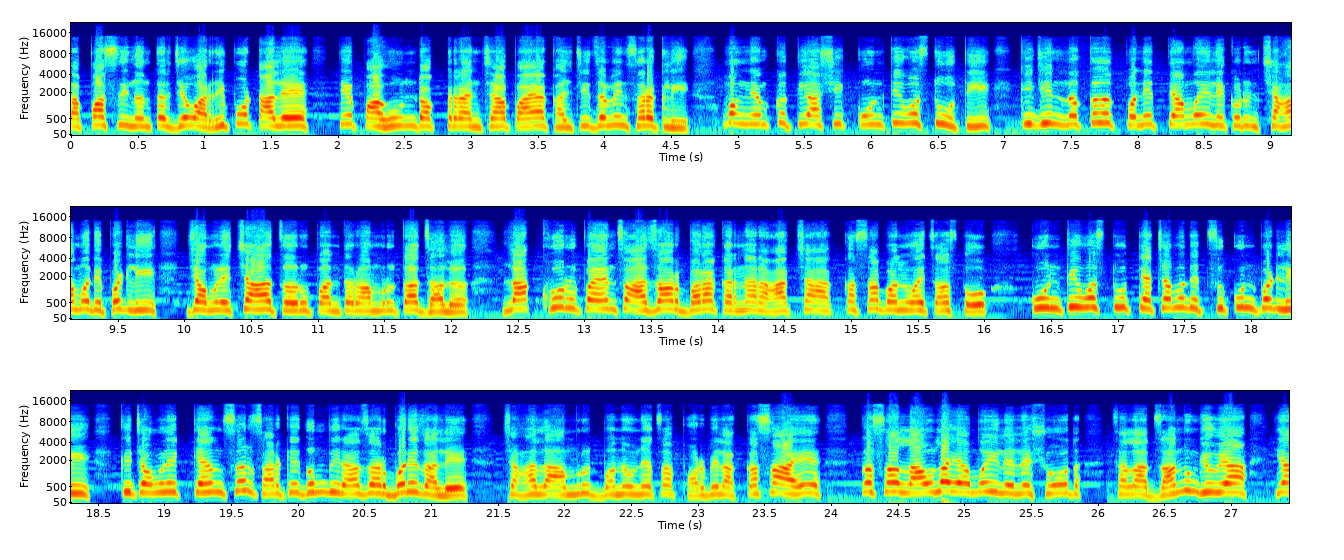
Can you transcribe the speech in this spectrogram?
तपासणीनंतर जेव्हा रिपोर्ट आले ते पाहून डॉक्टरांच्या पायाखालची जमीन सरकली. मग नेमकं ती अशी कोणती वस्तू होती की जी नकळतपणे त्या महिलेकडून चहामध्ये पडली ज्यामुळे चहाचं रूपांतर अमृतात झालं? लाखो रुपयांचा आजार बरा करणारा हा चहा कसा बनवायचा असतो? कोणती वस्तू त्याच्यामध्ये चुकून पडली की ज्यामुळे कॅन्सर सारखे गंभीर आजार बरे झाले? चहाला अमृत बनवण्याचा फॉर्म्युला कसा आहे? कसा लावला या महिलेने शोध? चला जाणून घेऊया या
